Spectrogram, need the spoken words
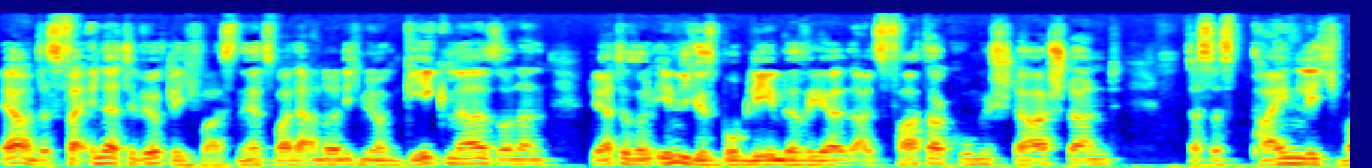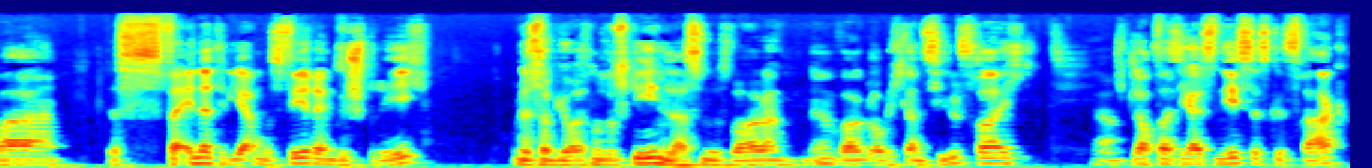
Ja, und das veränderte wirklich was. Ne? Jetzt war der andere nicht mehr ein Gegner, sondern der hatte so ein ähnliches Problem, dass er als Vater komisch dastand, dass das peinlich war. Das veränderte die Atmosphäre im Gespräch. Und das habe ich auch erstmal so stehen lassen. Das war, ne, war glaube ich, ganz hilfreich. Ja. Ich glaube, was ich als nächstes gefragt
